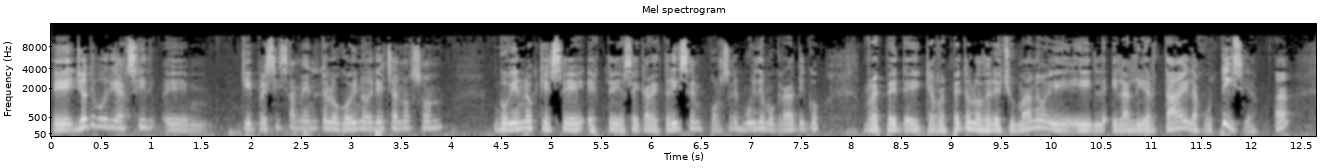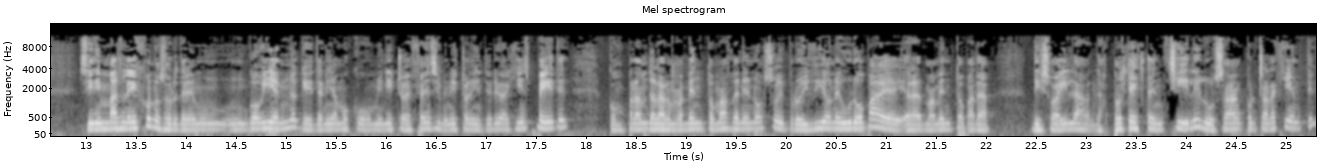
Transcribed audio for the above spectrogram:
eh, yo te podría decir eh, que precisamente los gobiernos de derecha no son gobiernos que se, este, se caractericen por ser muy democráticos, que respeten los derechos humanos y, y- y las libertades y la justicia. ¿ah? Sin ir más lejos, nosotros tenemos un, gobierno que teníamos como ministro de Defensa y ministro del Interior a Jens Peter, comprando el armamento más venenoso y prohibido en Europa, eh, el armamento para disuadir la- las protestas en Chile, y lo usaban contra la gente.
